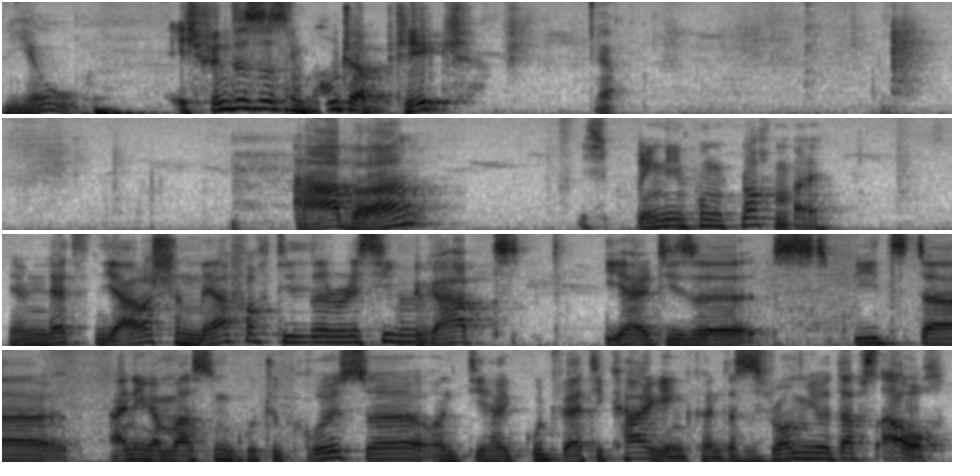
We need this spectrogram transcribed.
Jo. Ich finde, das ist ein guter Pick. Ja. Aber ich bringe den Punkt nochmal. Wir haben in den letzten Jahren schon mehrfach diese Receiver gehabt, die halt diese Speedster einigermaßen gute Größe und die halt gut vertikal gehen können. Das ist Romeo Dubs auch.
